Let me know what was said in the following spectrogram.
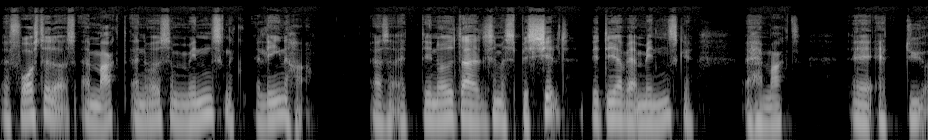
øh, forestillet os, at magt er noget, som menneskene alene har. Altså, at det er noget, der ligesom er specielt ved det at være menneske at have magt, øh, at dyr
